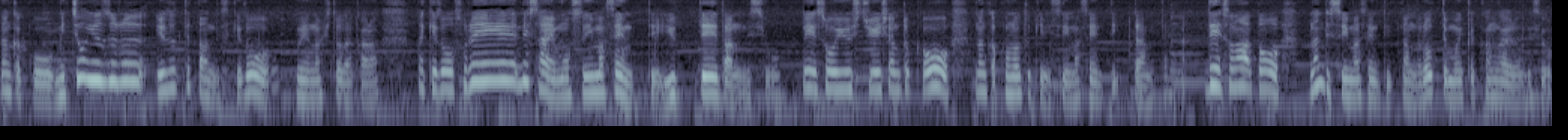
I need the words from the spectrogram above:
なんかこう道を譲る譲ってたんですけど上の人だから。だけどそれでさえも「すいません」って言ってたんですよ。でそういうシチュエーションとかをなんかこの時に「すいません」って言ったみたいな。でその後なんで「すいません」って言ったんだろうってもう一回考えるんですよ。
